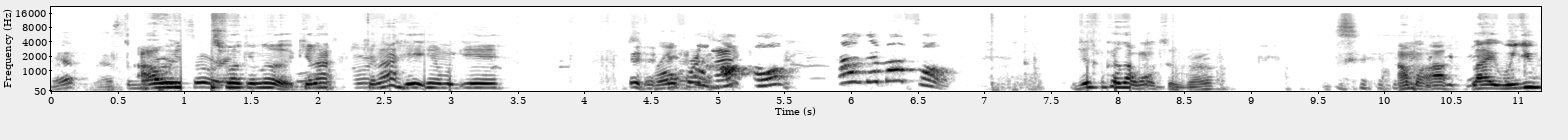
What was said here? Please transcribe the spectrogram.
Yep, that's the I moral always story. fucking up. Can I? Can I hit him again? Roll for That's my attack. How's that my fault? Just because I want to, bro. I'm a, I, like when you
